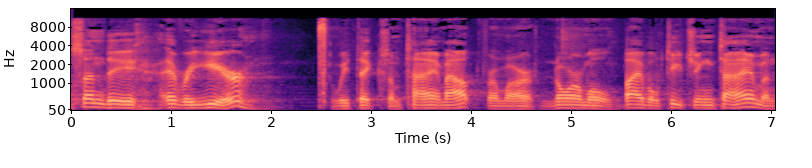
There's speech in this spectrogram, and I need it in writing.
Sunday every year, we take some time out from our normal Bible teaching time and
